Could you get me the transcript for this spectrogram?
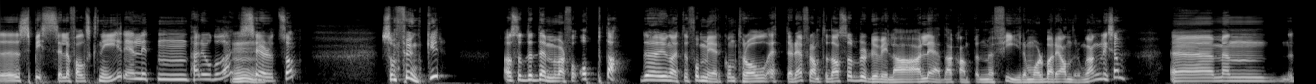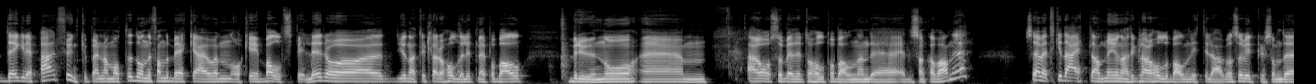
eh, spiss eller falsk nier i en liten periode der, ser det ut som. Som funker. Altså, Det demmer i hvert fall opp, da. United får mer kontroll etter det. Fram til da så burde Villa ha leda kampen med fire mål bare i andre omgang, liksom. Eh, Men det grepet her funker på en eller annen måte. Donny van de Beek er jo en ok ballspiller, og United klarer å holde litt mer på ball. Bruno eh, er jo også bedre til å holde på ballen enn det Edison Cavani er. Så jeg vet ikke, det er et eller annet med United klarer å holde ballen litt i laget, og så virker det som det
